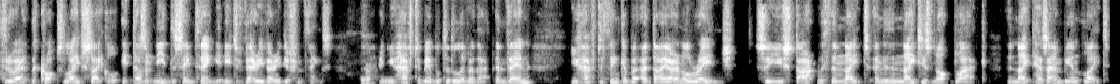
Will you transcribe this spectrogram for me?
throughout the crop's life cycle, it doesn't need the same thing. It needs very, very different things. Yeah. And you have to be able to deliver that. And then you have to think about a diurnal range. So you start with the night, and the night is not black. The night has ambient light.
